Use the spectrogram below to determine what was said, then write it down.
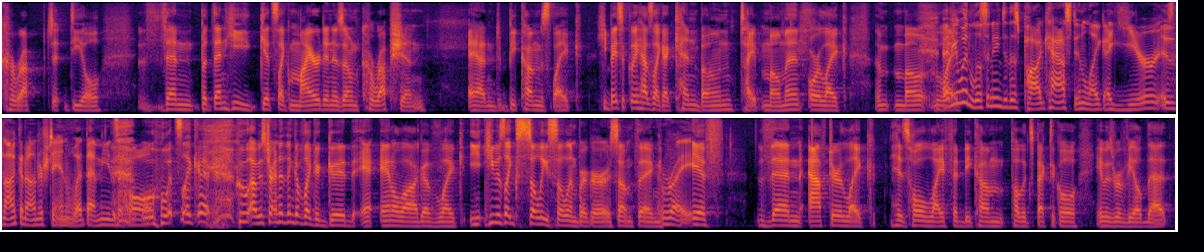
corrupt deal then but then he gets like mired in his own corruption and becomes like he basically has like a Ken Bone type moment or like, mo- like anyone listening to this podcast in like a year is not going to understand what that means at all. What's like a who? I was trying to think of like a good a- analog of like he, he was like Sully Sullenberger or something, Right. If then after like his whole life had become public spectacle, it was revealed that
